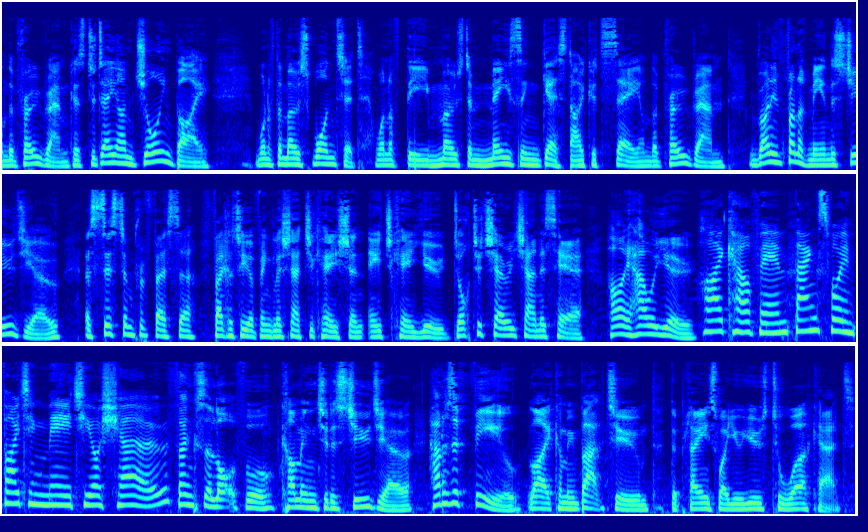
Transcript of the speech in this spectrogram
on the program because today I'm joined by one of the most wanted, one of the most amazing guests I could say on the program. Right in front of me in the studio, Assistant Professor, Faculty of English Education, HKU, Dr. Cherry Chan is here. Hi, how are you? Hi, Calvin. Thanks for inviting me to your show. Thanks a lot for coming to the studio. How does it feel like coming back to the place where you used to work at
